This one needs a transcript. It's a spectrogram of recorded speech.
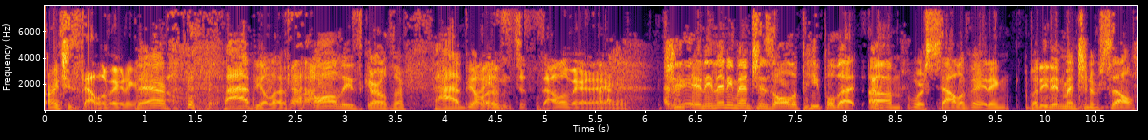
"Aren't you salivating?" They're fabulous. Oh All these girls are I am fabulous. just salivating. She, and then he mentions all the people that um, were salivating, but he didn't mention himself.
